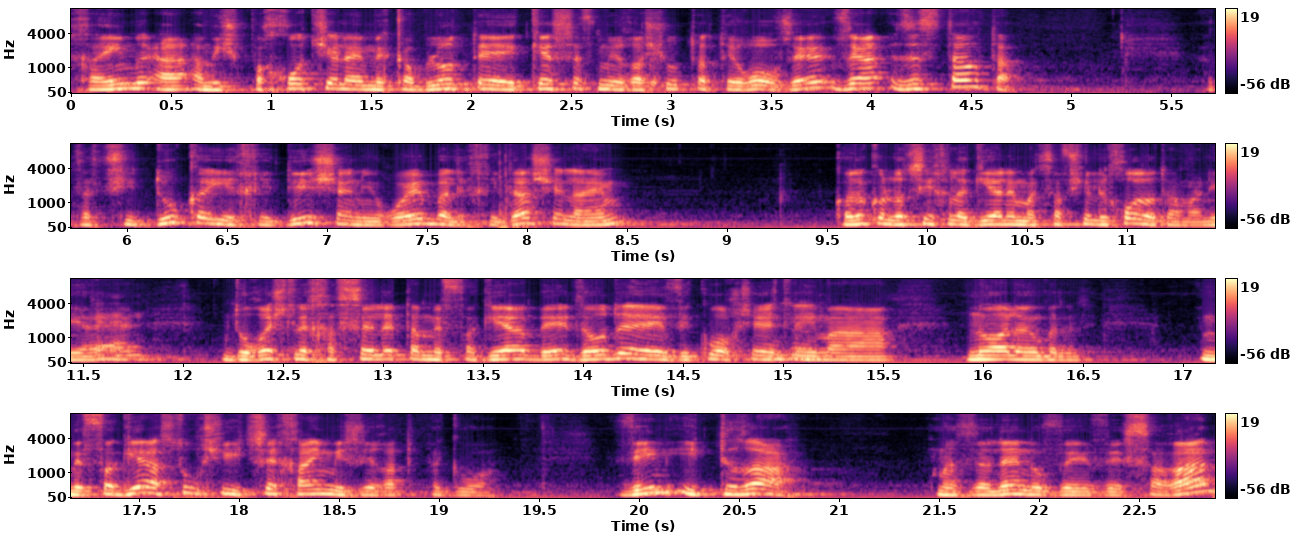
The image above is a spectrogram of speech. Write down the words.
חיים, המשפחות שלהם מקבלות אה, כסף מרשות הטרור. זה, זה, זה סטארט-אפ. אז הצידוק היחידי שאני רואה בלכידה שלהם, קודם כל לא צריך להגיע למצב של לאכול אותם. אני כן. דורש לחסל את המפגע, זה עוד אה, ויכוח שיש לי עם הנוהל היום. מפגע אסור שיצא חי מזירת פיגוע. ואם איתרע מזלנו ו- ושרד,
